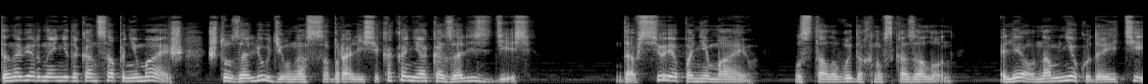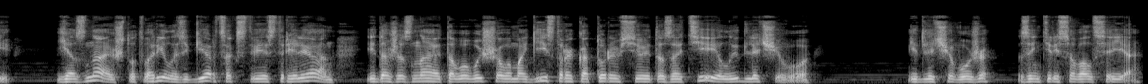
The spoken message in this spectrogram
Ты, наверное, не до конца понимаешь, что за люди у нас собрались и как они оказались здесь». «Да все я понимаю», – устало выдохнув, сказал он. «Лео, нам некуда идти. Я знаю, что творилось в герцогстве Эстрелиан, и даже знаю того высшего магистра, который все это затеял и для чего». «И для чего же?» – заинтересовался я.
